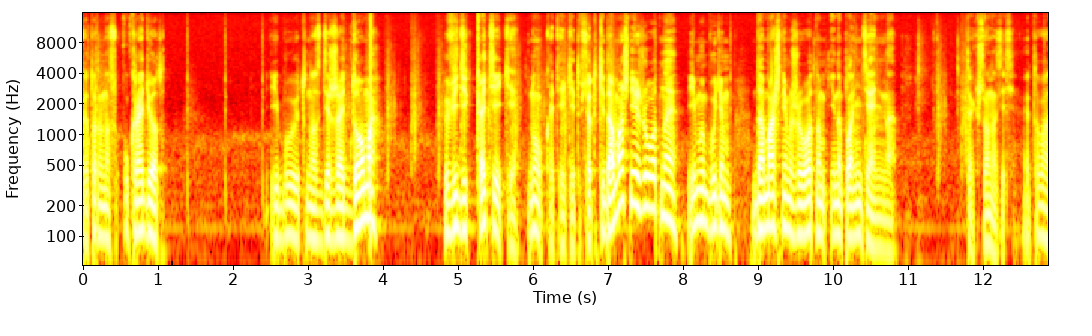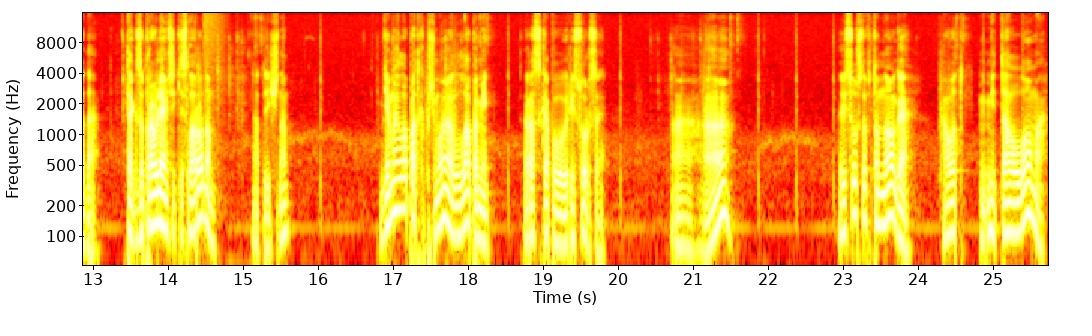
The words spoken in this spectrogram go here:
который нас украдет. И будет у нас держать дома в виде котейки. Ну, котейки это все-таки домашнее животное, и мы будем домашним животным инопланетянина. Так, что у нас здесь? Это вода. Так, заправляемся кислородом. Отлично. Где моя лопатка? Почему я лапами раскапываю ресурсы? Ага. Ресурсов-то много, а вот металлома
